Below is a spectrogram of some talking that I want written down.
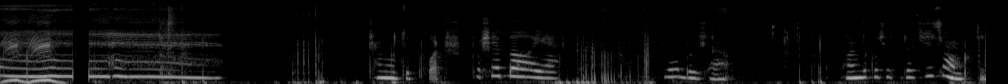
Czemu ty płaczesz? Bo się boję. Nie bój się. Mam tylko się sprawdzić ząbki.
